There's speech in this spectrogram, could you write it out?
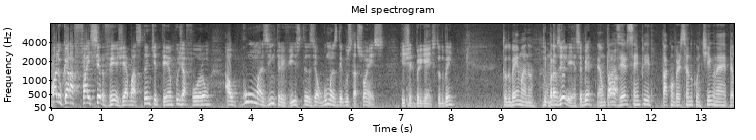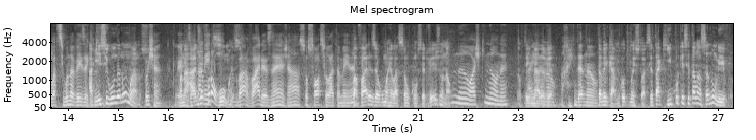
Olha, o cara faz cerveja há bastante tempo e já foram algumas entrevistas e algumas degustações. Richard Briguente, tudo bem? Tudo bem, mano? Que um... prazer lhe receber. É um prazer sempre estar tá conversando contigo, né? Pela segunda vez aqui. Aqui segunda no Humanos. Puxa, Mas na rádio já foram algumas. Várias, né? Já sou sócio lá também, né? Bavárias é alguma relação com cerveja ou não? Não, acho que não, né? Não tem Ainda nada a ver? Não. Ainda não. Então vem cá, me conta uma história. Você está aqui porque você está lançando um livro.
